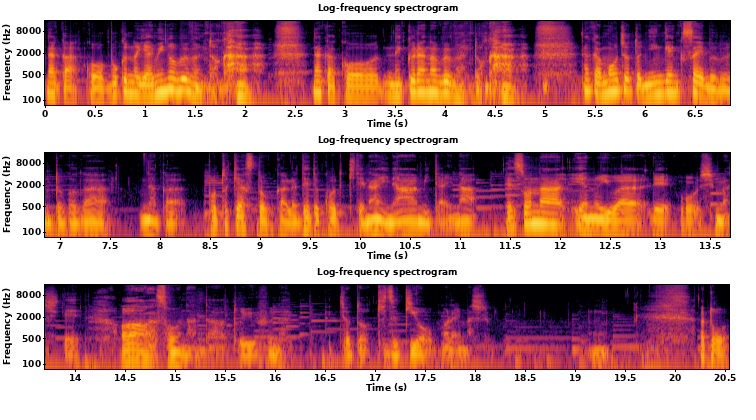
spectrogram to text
なんかこう僕の闇の部分とか なんかこうネクラな部分とか なんかもうちょっと人間臭い部分とかがなんかポッドキャストから出てきてないなみたいなでそんなあの言われをしましてああそうなんだというふうなちょっと気づきをもらいました。うんあと、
